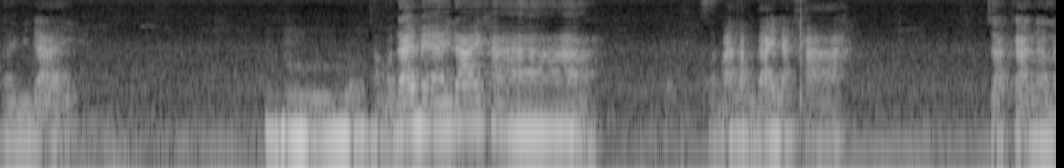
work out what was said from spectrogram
ได้ไม่ได้ ทำมาได้ไหมได้ค่ะ สามารถทำได้นะคะ จากการอะไร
